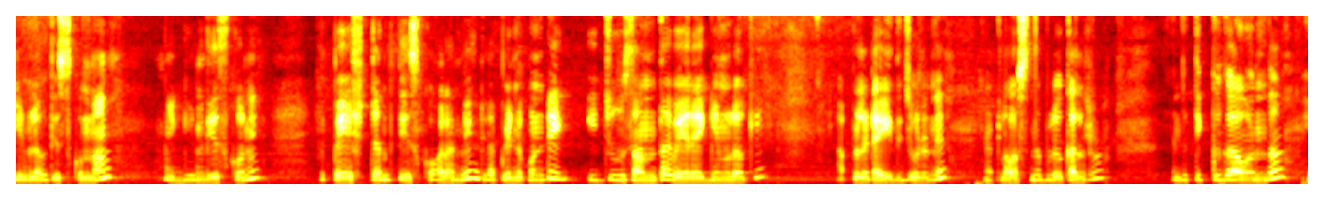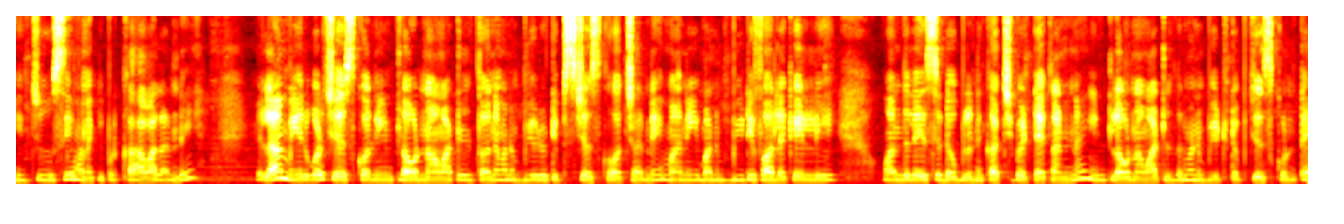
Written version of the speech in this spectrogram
గిన్నెలోకి తీసుకుందాం. ఈ గిన్నె తీసుకొని ఈ పేస్ట్ అంతా తీసుకోవాలండి. ఇట్లా పిండుకుంటే ఈ జ్యూస్ అంతా వేరే గిన్నెలోకి అప్లెట్ అయ్యింది చూడండి. అట్లా వస్తుంది బ్లూ కలర్? ఎంత థిక్గా ఉందో ఇది చూసి మనకి ఇప్పుడు కావాలండి. ఇలా మీరు కూడా చేసుకొని ఇంట్లో ఉన్న వాటితోనే మనం బ్యూటీ టిప్స్ చేసుకోవచ్చండి. మనీ మనం బ్యూటీ పార్లర్కి వెళ్ళి వందలేసి డబ్బులని ఖర్చు పెట్టే కన్నా ఇంట్లో ఉన్న వాటితో మనం బ్యూటీ టిప్ చేసుకుంటే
